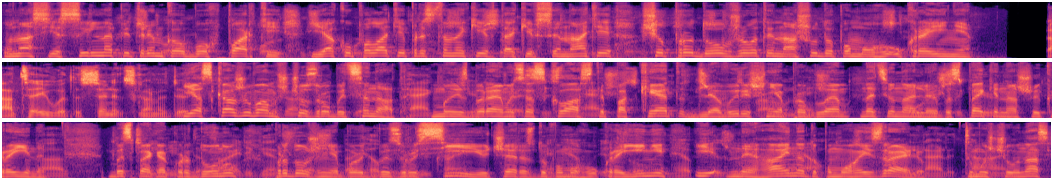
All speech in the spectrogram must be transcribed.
У нас є сильна підтримка обох партій, як у палаті представників, так і в сенаті, щоб продовжувати нашу допомогу Україні. Я скажу вам, що зробить Сенат. Ми збираємося скласти пакет для вирішення проблем національної безпеки нашої країни, безпека кордону, продовження боротьби з Росією через допомогу Україні і негайна допомога Ізраїлю, тому що у нас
